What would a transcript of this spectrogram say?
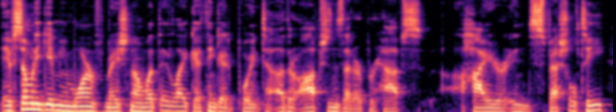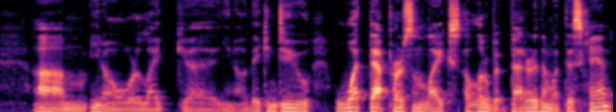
If somebody gave me more information on what they like, I think I'd point to other options that are perhaps higher in specialty um, you know, or like, uh, you know, they can do what that person likes a little bit better than what this can.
